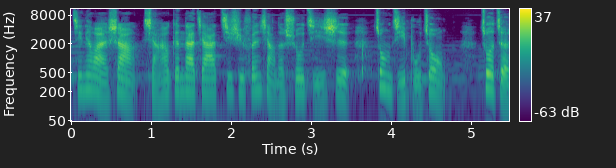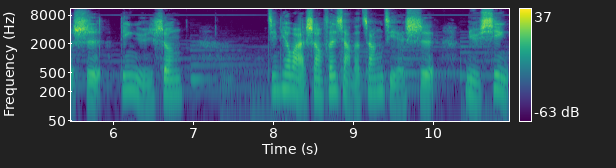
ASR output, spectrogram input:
今天晚上想要跟大家继续分享的书籍是《重疾不重》，作者是丁云生。今天晚上分享的章节是女性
